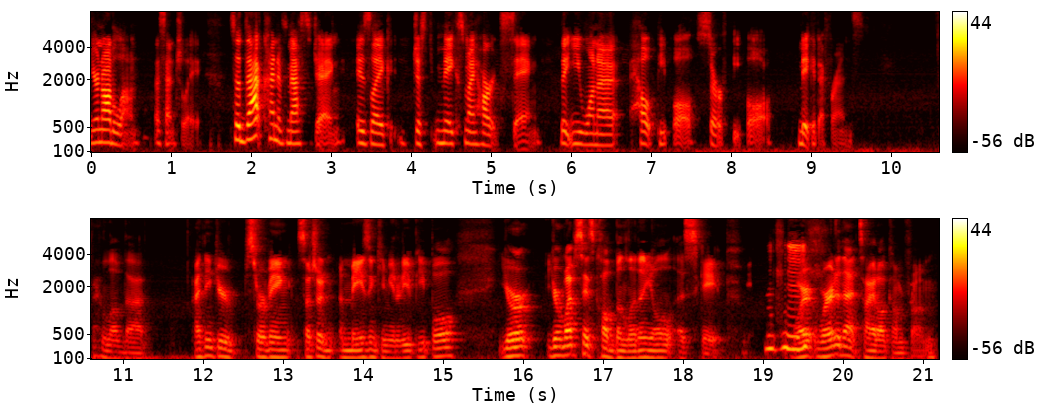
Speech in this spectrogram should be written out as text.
You're not alone, essentially. So that kind of messaging is like just makes my heart sing that you want to help people, serve people, make a difference. I love that. I think you're serving such an amazing community of people. Your your website's called Millennial Escape. Mhm. Where where did that title come from?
